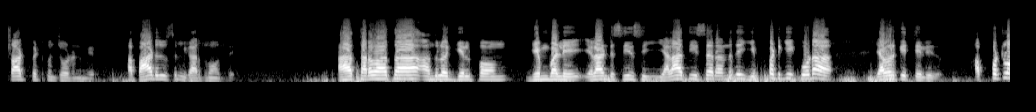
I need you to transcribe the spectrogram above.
షార్ట్ పెట్టుకుని చూడండి మీరు. ఆ పాట చూస్తే మీకు అర్థమవుతుంది ఆ తర్వాత అందులో గెల్పం గింబళి ఇలాంటి సీన్స్ ఎలా తీశారు అన్నది ఇప్పటికీ కూడా ఎవరికీ తెలియదు అప్పట్లో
